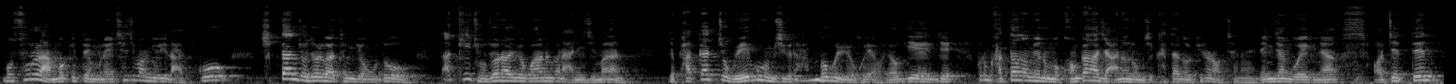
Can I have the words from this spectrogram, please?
뭐 술을 안 먹기 때문에 체지방률이 낮고 식단 조절 같은 경우도 딱히 조절하려고 하는 건 아니지만 바깥쪽 외부 음식을 안 먹으려고 해요. 여기에 이제 그럼 갖다 놓으면 뭐 건강하지 않은 음식 갖다 놓을 필요는 없잖아요. 냉장고에 그냥 어쨌든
